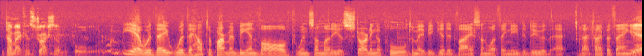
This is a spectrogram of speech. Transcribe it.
You're talking about construction of a pool. Or, Yeah, would they, would the health department be involved when somebody is starting a pool Mm-hmm. to maybe get advice on what they need to do with that, that type of thing? as- Yeah.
